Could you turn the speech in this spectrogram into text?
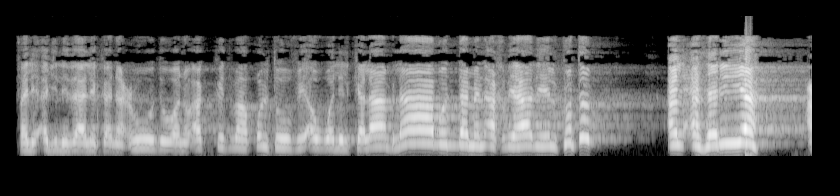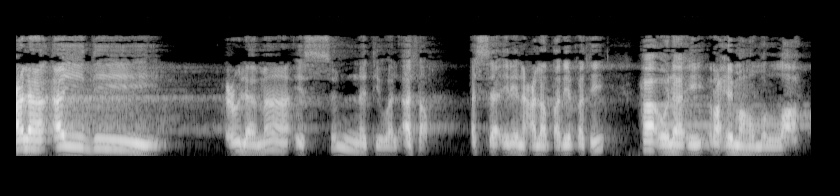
فلأجل ذلك نعود ونؤكد ما قلته في أول الكلام لا بد من أخذ هذه الكتب الأثرية على أيدي علماء السنة والأثر السائرين على طريقة هؤلاء رحمهم الله.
